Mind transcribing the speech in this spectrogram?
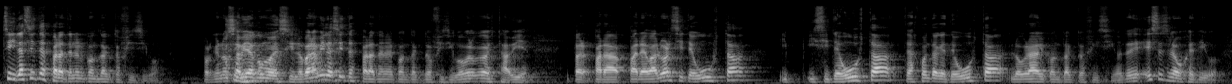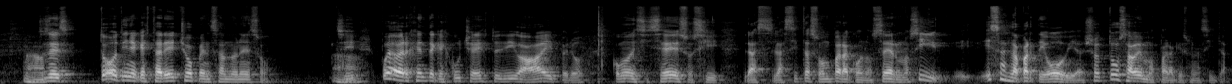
Sí, la cita es para tener contacto físico, porque no sabía cómo decirlo. Para mí la cita es para tener contacto físico, creo que está bien. Para, para, evaluar si te gusta y, si te gusta, te das cuenta que te gusta, lograr el contacto físico. Entonces, ese es el objetivo. Entonces, todo tiene que estar hecho pensando en eso. ¿Sí? Puede haber gente que escuche esto y diga, ay, pero ¿cómo decís eso? Si las, citas son para conocernos. Sí, esa es la parte obvia. Yo, todos sabemos para qué es una cita.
